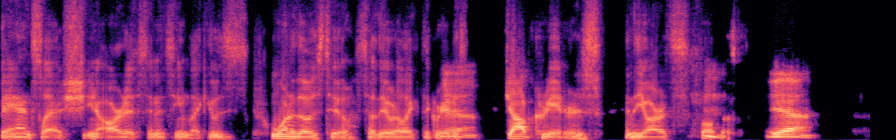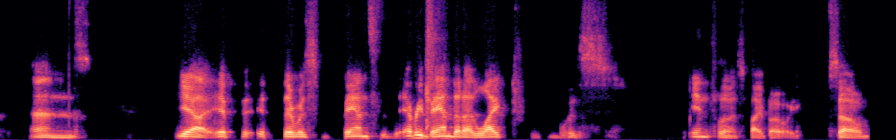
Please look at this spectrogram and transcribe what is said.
band slash you know artists and it seemed like it was one of those two so they were like the greatest yeah. job creators in the arts hmm. yeah and yeah if if there was bands every band that i liked was influenced by bowie so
